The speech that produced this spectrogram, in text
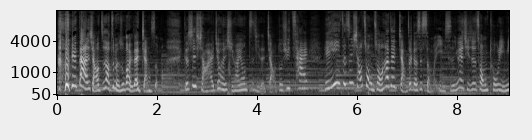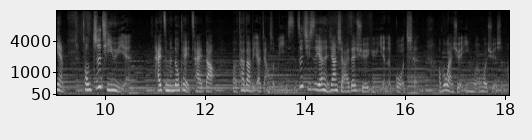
因为大人想要知道这本书到底在讲什么。可是小孩就很喜欢用自己的角度去猜，诶，这只小虫虫他在讲这个是什么意思？因为其实从图里面，从肢体语言，孩子们都可以猜到。呃，他到底要讲什么意思？这其实也很像小孩在学语言的过程，哦，不管学英文或学什么。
